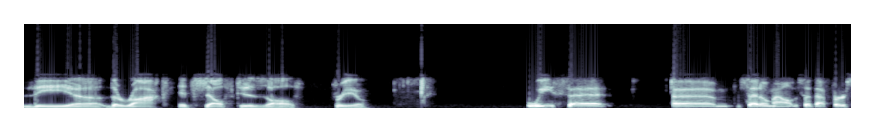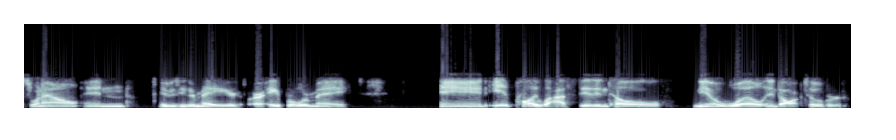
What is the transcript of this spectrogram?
the uh, the rock itself to dissolve for you? we set um, set them out, set that first one out, and it was either May or, or April or May, and it probably lasted until you know well into October.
